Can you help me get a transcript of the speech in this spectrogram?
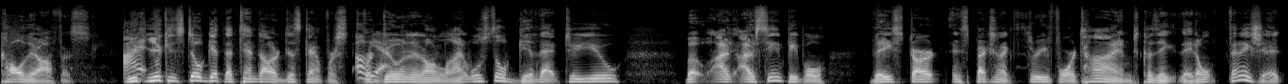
call the office. You, you can still get the ten dollar discount for Oh, for yeah. doing it online. We'll still give that to you. But I, I've seen people they start inspection like three four times because they they don't finish it.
